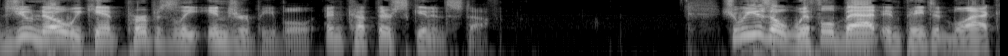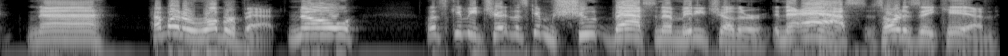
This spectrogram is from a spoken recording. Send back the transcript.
Did you know we can't purposely injure people and cut their skin and stuff? Should we use a wiffle bat and paint it black? Nah. How about a rubber bat? No. Let's give each let's give them shoot bats and have them hit each other in the ass as hard as they can.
